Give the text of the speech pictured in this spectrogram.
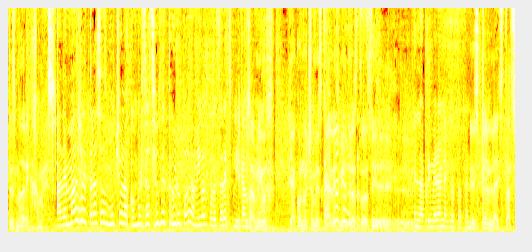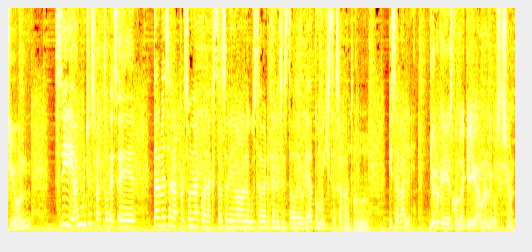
desmadre jamás. Además, retrasas mucho la conversación de tu grupo de amigos por estar Y explicando. tus ¿no? amigos ya con ocho mezcales mientras tú así de... eh, En la primera anécdota apenas. es que en la estación... Sí, hay muchos factores. Eh, tal vez a la persona con la que estás saliendo no le gusta verte en ese estado de ebriedad, como dijiste hace rato. Y se vale. Yo creo que ahí es cuando hay que llegar a una negociación.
